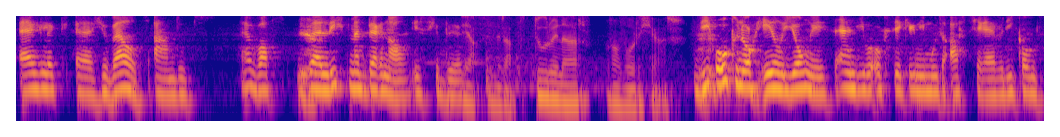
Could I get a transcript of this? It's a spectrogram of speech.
eigenlijk eh, geweld aandoet. Hè, wat ja. wellicht met Bernal is gebeurd. Ja, inderdaad. Toerwinnaar van vorig jaar. Die ook nog heel jong is en die we ook zeker niet moeten afschrijven. Die komt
